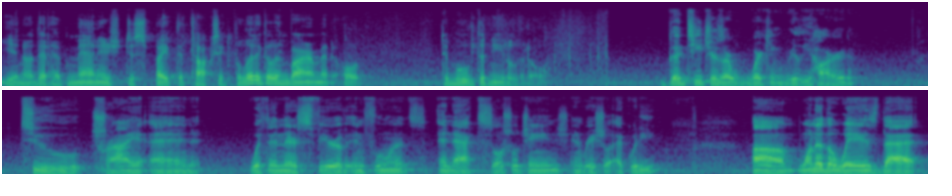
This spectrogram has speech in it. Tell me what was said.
you know, that have managed, despite the toxic political environment, or to move the needle at all? Good teachers are working really hard to try and, within their sphere of influence, enact social change and racial equity. Um, one of the ways that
